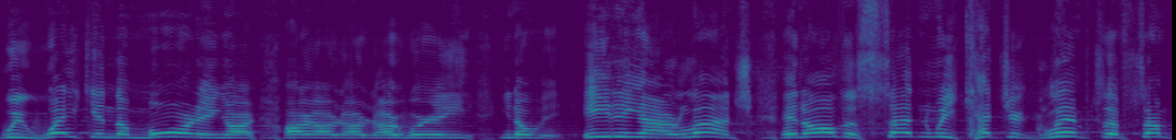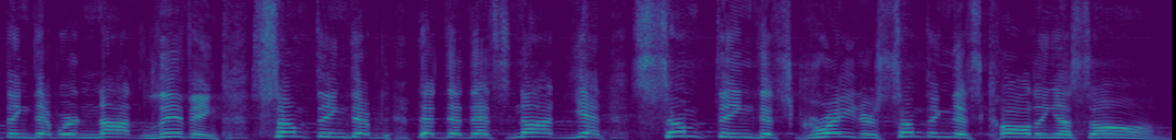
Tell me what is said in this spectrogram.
we wake in the morning, or, or, or, or, we're you know, eating our lunch, and all of a sudden we catch a glimpse of something that we're not living, something that, that, that that's not yet, something that's greater, something that's calling us on.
